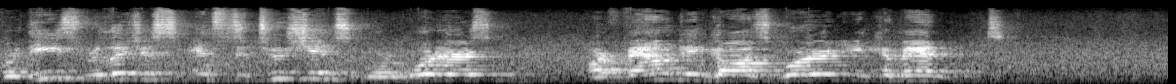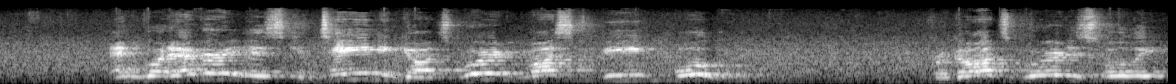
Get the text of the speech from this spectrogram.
For these religious institutions or orders are found in God's word and commandment. And whatever is contained in God's word must be holy. For God's word is holy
